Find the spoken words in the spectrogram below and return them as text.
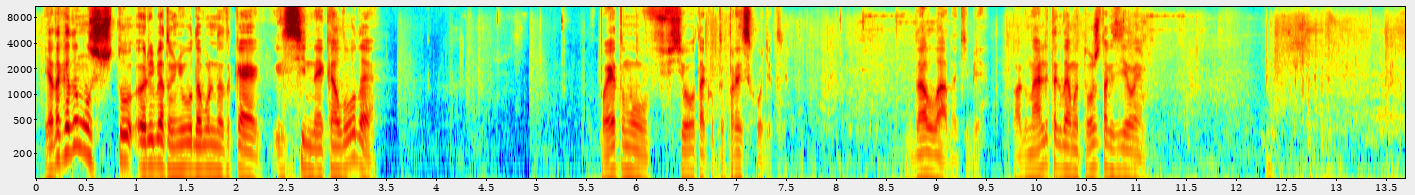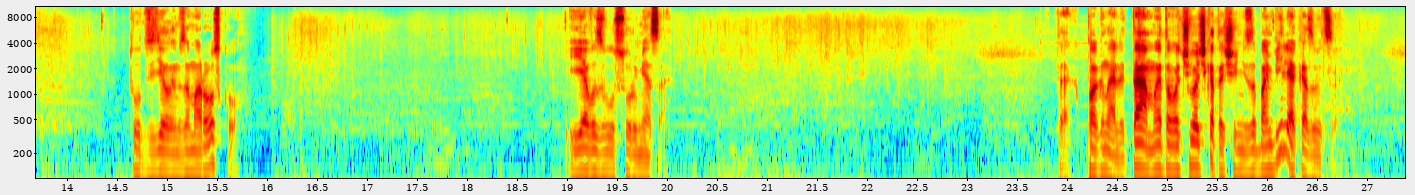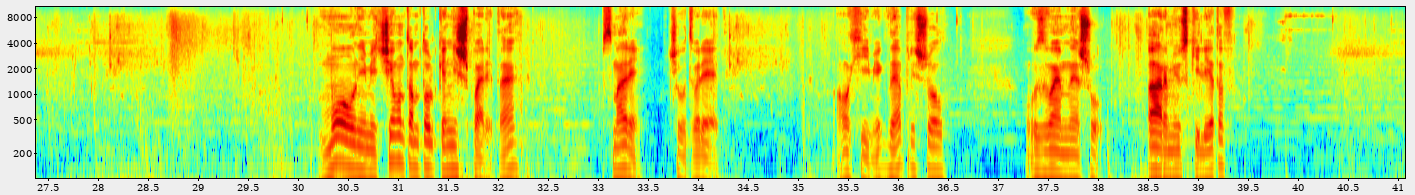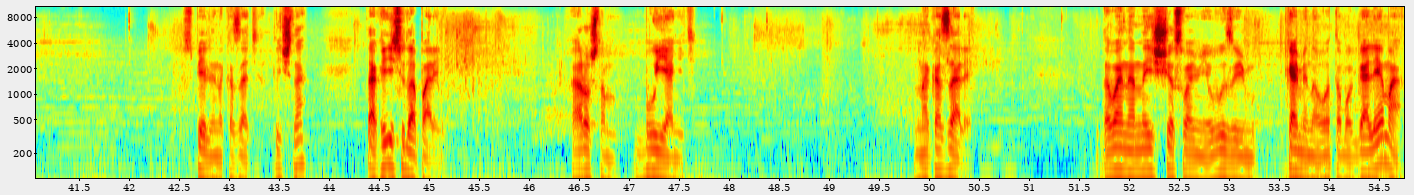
Я так и думал, что, ребята, у него довольно такая сильная колода Поэтому все вот так вот и происходит Да ладно тебе. Погнали тогда, мы тоже так сделаем. Тут сделаем заморозку. И я вызову Сурумеса Так, погнали. Там этого чувачка-то еще не забомбили, оказывается. Молниями, чем он там только не шпарит, а? Посмотри, что вытворяет. Алхимик, да, пришел. Вызываем нашу армию скелетов. Успели наказать, отлично. Так, иди сюда, парень. Хорош там буянить. Наказали. Давай, наверное, еще с вами вызовем каменного этого голема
